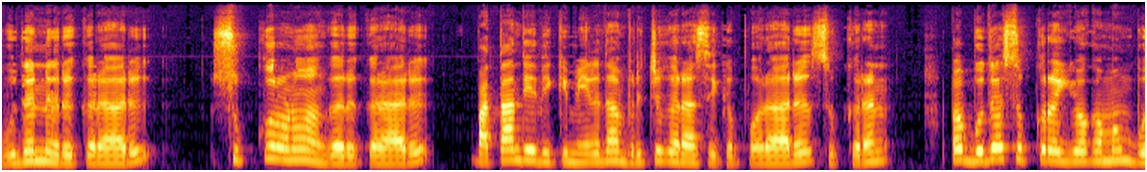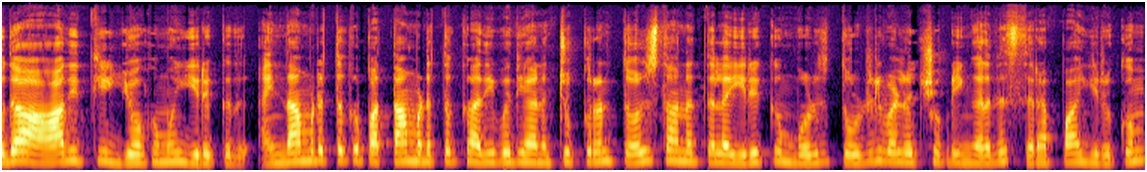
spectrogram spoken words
புதன் இருக்கிறாரு. சுக்கரனும் அங்கே இருக்கிறாரு. பத்தாம் தேதிக்கு மேலே தான் விருச்சிக ராசிக்கு போகிறாரு சுக்கரன். இப்போ புத சுக்கர யோகமும் புத ஆதித்ய யோகமும் இருக்குது. ஐந்தாம் இடத்துக்கு பத்தாம் இடத்துக்கு அதிபதியான சுக்கரன் தொழில் ஸ்தானத்தில் இருக்கும் பொழுது தொழில் வளர்ச்சி அப்படிங்கிறது சிறப்பாக இருக்கும்.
